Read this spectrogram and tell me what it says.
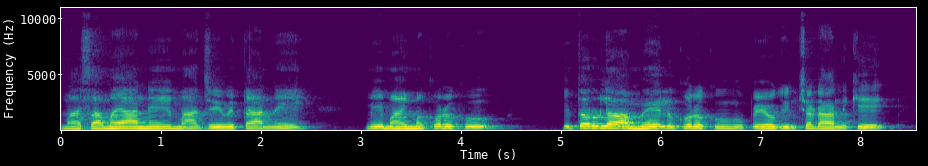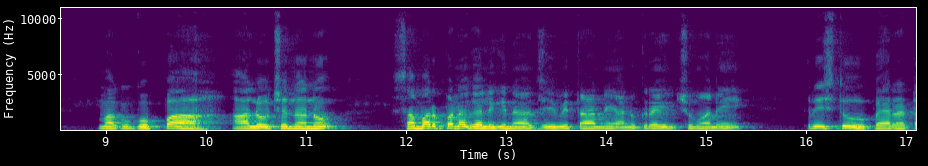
మా సమయాన్ని మా జీవితాన్ని మీ మహిమ కొరకు ఇతరుల మేలు కొరకు ఉపయోగించడానికి మాకు గొప్ప ఆలోచనను సమర్పణ కలిగిన జీవితాన్ని అనుగ్రహించుమని క్రీస్తు పేరట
